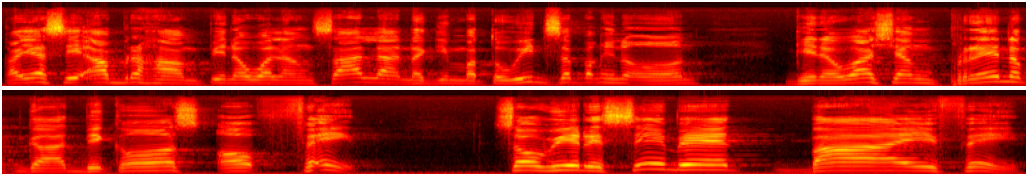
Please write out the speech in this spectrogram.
Kaya si Abraham, pinawalang sala, naging matuwid sa Panginoon, ginawa siyang friend of God because of faith. So we receive it by faith.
